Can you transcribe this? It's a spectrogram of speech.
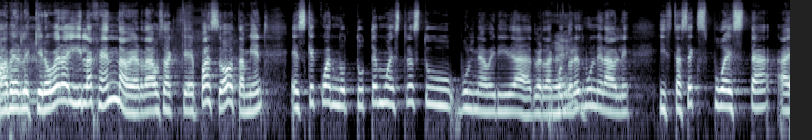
A ver, le quiero ver ahí la agenda, ¿verdad? O sea, ¿qué pasó? También es que cuando tú te muestras tu vulnerabilidad, ¿verdad? Ey. Cuando eres vulnerable y estás expuesta a,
